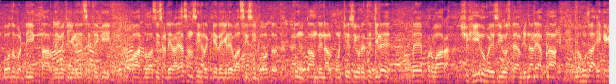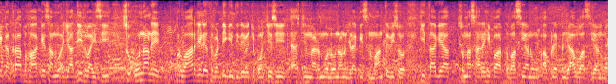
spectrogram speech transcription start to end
ਬਹੁਤ ਵੱਡੀ ਕਤਾਰ ਦੇ ਵਿੱਚ ਜਿਹੜੇ ਇੱਥੇ ਕਿ ਭਾਰਤ ਵਾਸੀ ਸਾਡੇ ਰਾਜਾ ਸੰਸੀ ਹਲਕੇ ਦੇ ਜਿਹੜੇ ਵਾਸੀ ਸੀ, ਬਹੁਤ ਧੂਮਧਾਮ ਦੇ ਨਾਲ ਪਹੁੰਚੇ ਸੀ ਔਰ ਇੱਥੇ ਜਿਹੜੇ ਨੇ ਪਰਿਵਾਰ ਸ਼ਹੀਦ ਹੋਏ ਸੀ ਉਸ ਟਾਈਮ ਜਿਨ੍ਹਾਂ ਨੇ ਆਪਣਾ ਲਹੂ ਦਾ ਇੱਕ ਇੱਕ ਕਤਰਾ ਬਹਾ ਕੇ ਸਾਨੂੰ ਆਜ਼ਾਦੀ ਦਿਵਾਈ ਸੀ। ਸੋ ਉਹਨਾਂ ਦੇ ਪਰਿਵਾਰ ਜਿਹੜੇ ਇੱਥੇ ਵੱਡੀ ਗਿਣਤੀ ਦੇ ਵਿੱਚ ਪਹੁੰਚੇ ਸੀ। ਐਸਜੀ ਮੈਡਮ ਵੱਲੋਂ ਉਹਨਾਂ ਨੂੰ ਜਿਹੜਾ ਕਿ ਸਨਮਾਨਿਤ ਵੀ ਸੋ ਕੀਤਾ ਗਿਆ। ਸੋ ਮੈਂ ਸਾਰੇ ਹੀ ਭਾਰਤ ਵਾਸੀਆਂ ਨੂੰ, ਆਪਣੇ ਪੰਜਾਬ ਵਾਸੀਆਂ ਨੂੰ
